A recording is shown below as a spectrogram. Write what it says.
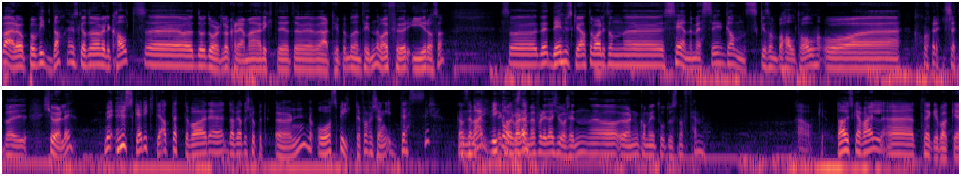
være oppe på vidda. Jeg husker at det var veldig kaldt. Uh, Dårlig til å kle meg riktig til værtypen på den tiden. Det var jo før Yr også. Så det, det husker jeg at det var litt sånn uh, scenemessig ganske sånn på halv tolv. Og, eh, og rett og slett bare kjølig. Men husker jeg riktig at dette var eh, da vi hadde sluppet Ørnen og spilte for første gang i dresser? Kan det stemme? Nei, det Hvilke kan år ikke var det? stemme, fordi det er 20 år siden. Og Ørnen kom i 2005. Ja, ok. Da husker jeg feil. Eh, trekker tilbake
